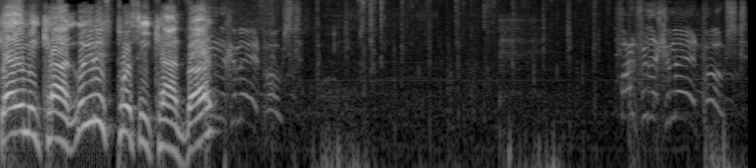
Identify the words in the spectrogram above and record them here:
Me, cunt. Look at this pussy cunt, bro. Taking the command post. Fight for the command post.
